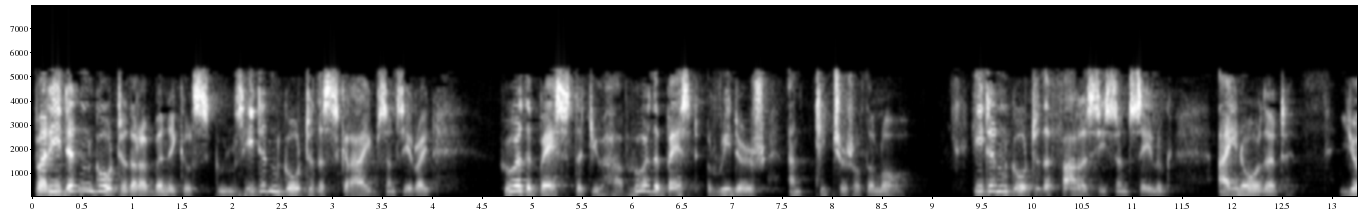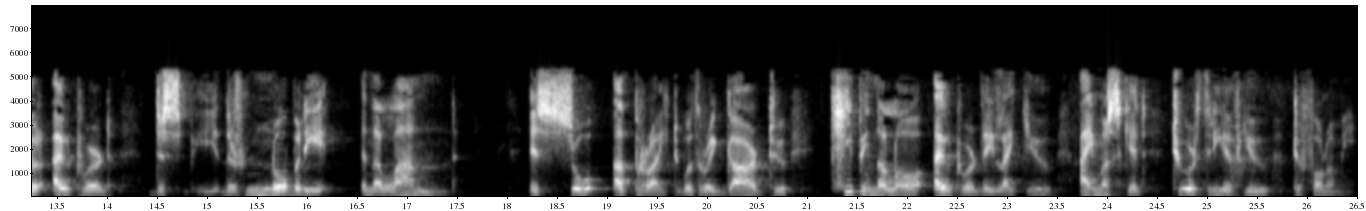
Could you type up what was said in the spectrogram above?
But he didn't go to the rabbinical schools. He didn't go to the scribes and say, Right, who are the best that you have? Who are the best readers and teachers of the law? He didn't go to the Pharisees and say, Look, I know that your outward, there's nobody in the land is so upright with regard to keeping the law outwardly like you. I must get two or three of you to follow me.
